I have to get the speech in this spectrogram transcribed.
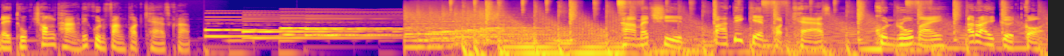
ในทุกช่องทางที่คุณฟังพอดแคสต์ครับ Time Machine Party Game Podcast คุณรู้ไหม อะไรเกิดก่อน โ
